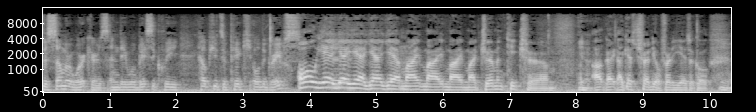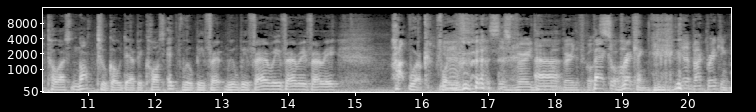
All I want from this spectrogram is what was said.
the summer workers, and they will basically help you to pick all the grapes. Oh yeah, yeah, Yeah. yeah, yeah. My my my my German teacher, um, Yeah. I, I guess twenty or thirty years ago, Yeah. told us not to go there because it will be very, will be very, very, very hard work for yes, you. yes, it's very difficult. Uh, very difficult. back so breaking. yeah, back breaking.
